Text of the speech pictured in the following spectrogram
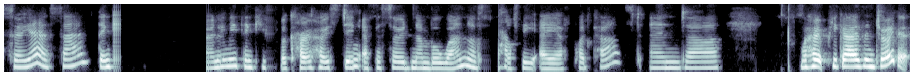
so yeah, Sam, thank joining me. Thank you for co-hosting episode number one of the Haelthy AF podcast, and uh, we hope you guys enjoyed it.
